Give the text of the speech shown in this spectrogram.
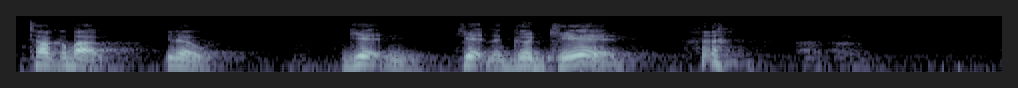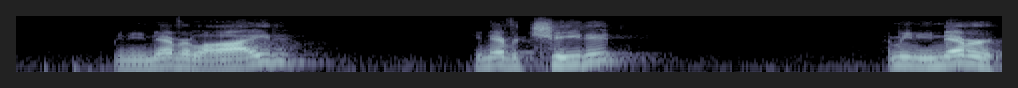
you talk about, you know, getting getting a good kid. I mean, he never lied. He never cheated. I mean, he never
